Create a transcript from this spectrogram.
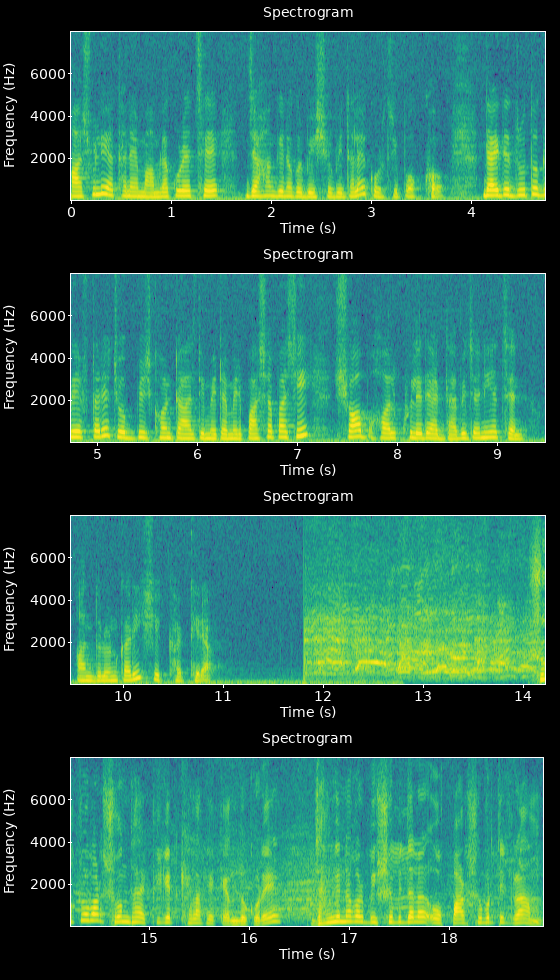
আশুলিয়া থানায় মামলা করেছে জাহাঙ্গীরনগর বিশ্ববিদ্যালয় কর্তৃপক্ষ। দায়ীদের দ্রুত গ্রেফতারে চব্বিশ ঘণ্টা আলটিমেটামের পাশাপাশি সব হল খুলে দেওয়ার দাবি জানিয়েছেন আন্দোলনকারী শিক্ষার্থীরা। শুক্রবার সন্ধ্যায় ক্রিকেট খেলাকে কেন্দ্র করে জাহাঙ্গীরনগর বিশ্ববিদ্যালয় ও পার্শ্ববর্তী গ্রাম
